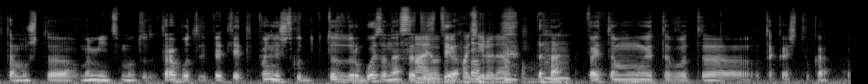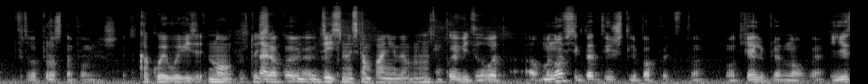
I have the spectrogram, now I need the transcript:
потому что в моменте мы тут отработали пять лет и поняли, что кто-то другой за нас А, это его сделал. перехватили, да? Да, поэтому это вот, э, такая штука. Вопрос напомнишь? Какой вы видите? Ну, то есть А, какой- деятельность компании, да? Какой видел? Вот мной всегда движет любопытство. Вот я люблю новое. Если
